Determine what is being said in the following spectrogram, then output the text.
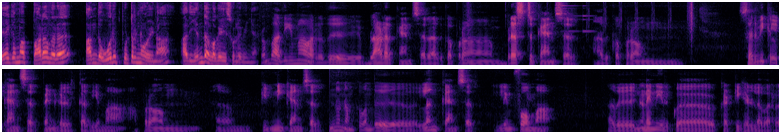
வேகமா பரவற அந்த ஒரு புற்றுநோய்னா அது எந்த வகையை சொல்லுவீங்க? ரொம்ப அதிகமாக வர்றது பிளாடர் கேன்சர் அதுக்கப்புறம் பிரஸ்ட் கேன்சர் அதுக்கப்புறம் சர்விக்கல் கேன்சர் பெண்களுக்கு அதிகமாக அப்புறம் கிட்னி கேன்சர் இன்னும் நமக்கு வந்து லங் கேன்சர் லிம்ஃபோமா அது நினைநீர் கட்டிகளில் வர்ற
